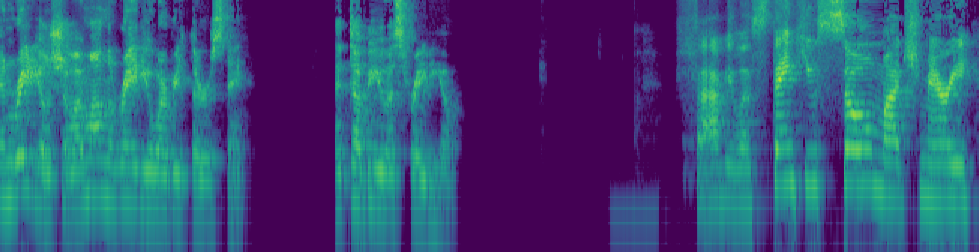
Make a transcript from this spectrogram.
and radio show. I'm on the radio every Thursday at WS Radio. Fabulous. Thank you so much, Mary.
